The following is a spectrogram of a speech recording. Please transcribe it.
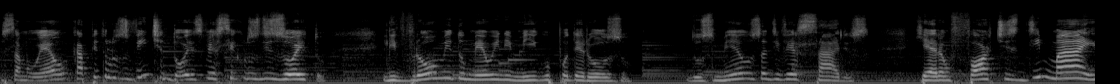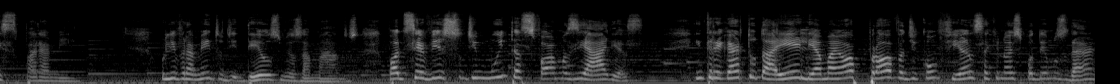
Samuel, capítulos 22, versículos 18. Livrou-me do meu inimigo poderoso, dos meus adversários, que eram fortes demais para mim. O livramento de Deus, meus amados, pode ser visto de muitas formas e áreas. Entregar tudo a Ele é a maior prova de confiança que nós podemos dar.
